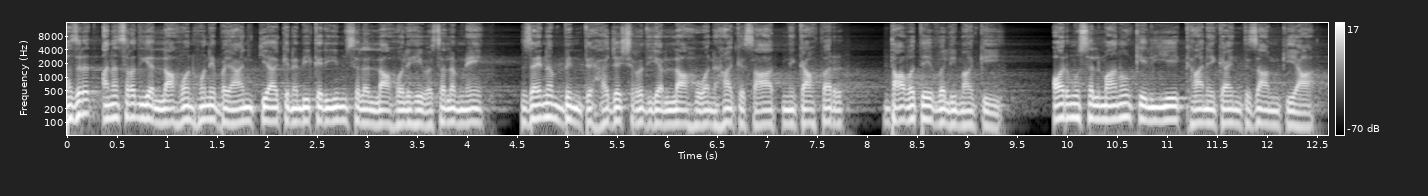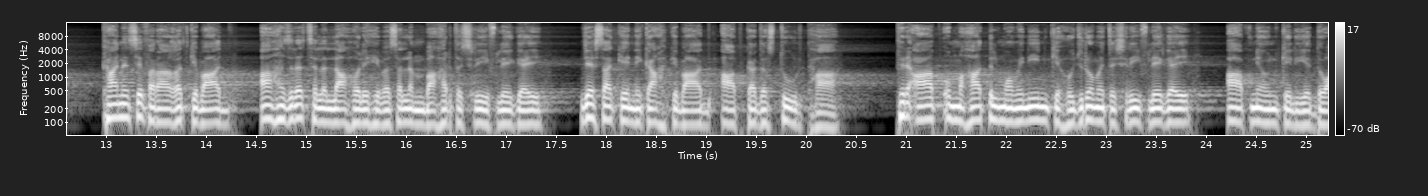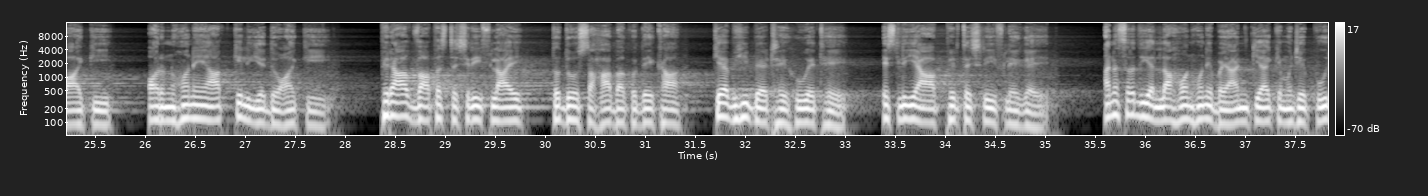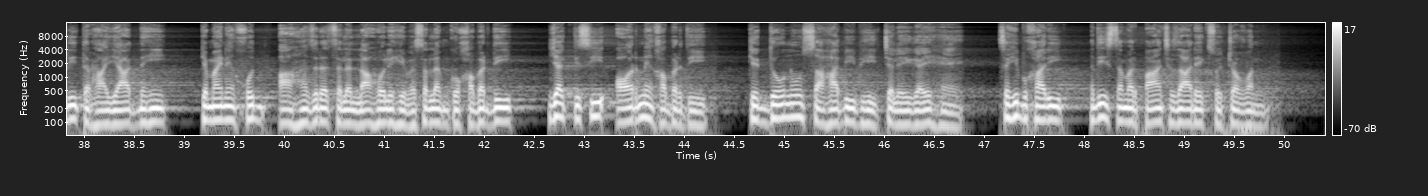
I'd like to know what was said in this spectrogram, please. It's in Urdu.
حضرت انس رضی اللہ عنہ نے بیان کیا کہ نبی کریم صلی اللہ علیہ وسلم نے زینب بنت حجش رضی اللہ عنہ کے ساتھ نکاح پر دعوت ولیمہ کی اور مسلمانوں کے لیے کھانے کا انتظام کیا۔ کھانے سے فراغت کے بعد آ حضرت صلی اللہ علیہ وسلم باہر تشریف لے گئے، جیسا کہ نکاح کے بعد آپ کا دستور تھا۔ پھر آپ امہات المومنین کے حجروں میں تشریف لے گئے، آپ نے ان کے لیے دعا کی اور انہوں نے آپ کے لیے دعا کی۔ پھر آپ واپس تشریف لائے تو دو صحابہ کو دیکھا کہ ابھی بیٹھے ہوئے تھے، اس لیے آپ پھر تشریف لے گئے۔ انس رضی اللہ عنہ نے بیان کیا کہ مجھے پوری طرح یاد نہیں کہ میں نے خود آ حضرت صلی اللہ علیہ وسلم کو خبر دی یا کسی اور نے خبر دی کہ دونوں صحابی بھی چلے گئے ہیں۔ صحیح بخاری، حدیث نمبر پانچ ہزار ایک سو چون۔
